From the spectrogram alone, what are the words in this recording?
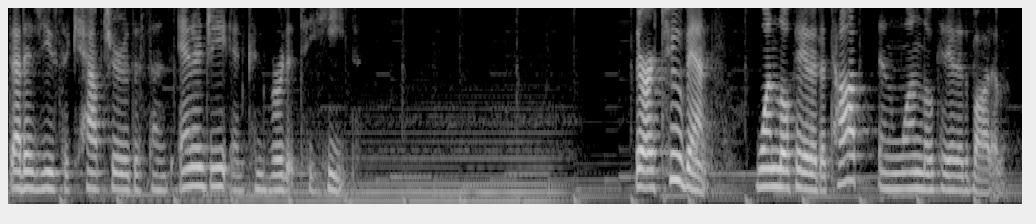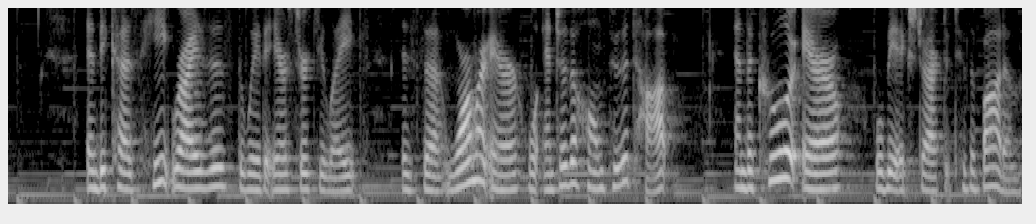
that is used to capture the sun's energy and convert it to heat. There are two vents, one located at the top and one located at the bottom. And because heat rises the way the air circulates, is the warmer air will enter the home through the top and the cooler air will be extracted to the bottom.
